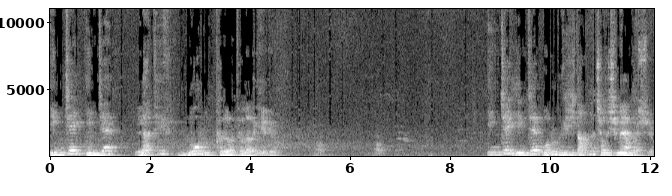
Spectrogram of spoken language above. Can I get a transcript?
ince ince latif nur pırıltıları geliyor. İnce ince onun vicdanı çalışmaya başlıyor.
